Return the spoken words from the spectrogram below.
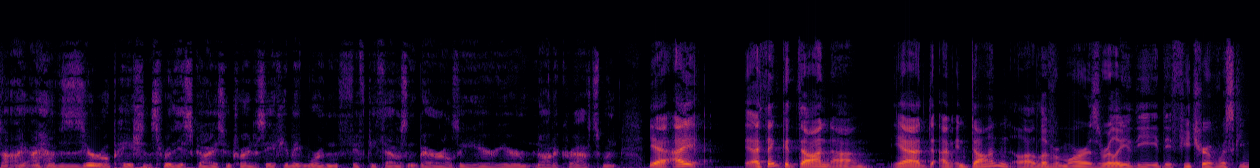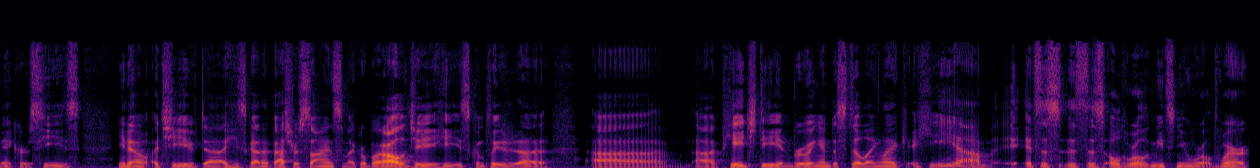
uh, I, I, have zero patience for these guys who try to say if you make more than fifty thousand barrels a year, you're not a craftsman. Yeah, I I think Don. Um, yeah, I mean Don uh, Livermore is really the the future of whiskey makers. He's you know achieved. Uh, he's got a bachelor of science in microbiology. He's completed a uh, uh, PhD in brewing and distilling. Like he, um, it's this, it's this old world meets new world where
